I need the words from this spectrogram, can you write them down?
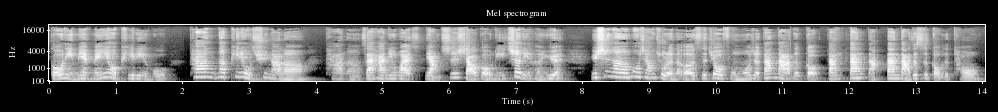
狗里面没有霹雳虎，它那霹雳虎去哪了？他呢，在和另外两只小狗离这里很远，于是呢，牧场主人的儿子就抚摸着丹达的狗，丹丹达丹达这只狗的头，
